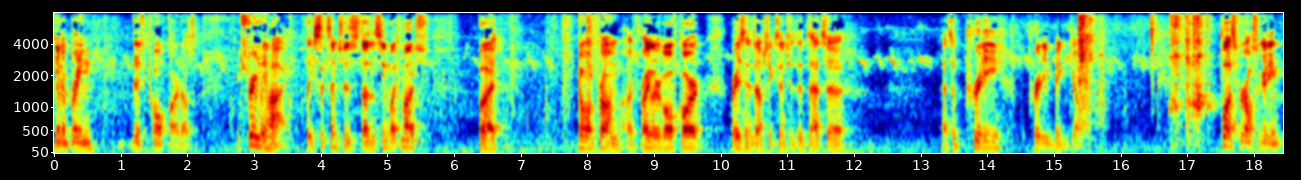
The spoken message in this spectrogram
going to bring this golf cart up extremely high. Like six inches doesn't seem like much, but going from a regular golf cart, raising it up six inches, that's a that's a pretty, pretty big jump. Plus, we're also getting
